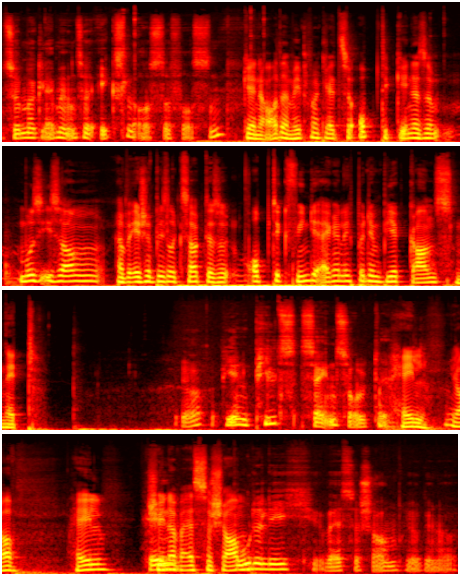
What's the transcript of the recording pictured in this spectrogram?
sollen wir gleich mal unser Excel außerfassen? Genau, damit wir gleich zur Optik gehen. Also muss ich sagen, habe eh schon ein bisschen gesagt, also Optik finde ich eigentlich bei dem Bier ganz nett. Ja, wie ein Pilz sein sollte. Hell, ja, hell, Hell, schöner weißer Schaum. Sprudelig, weißer Schaum, ja genau.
